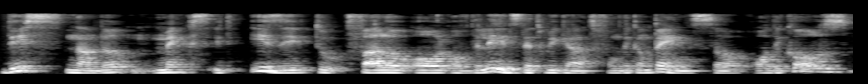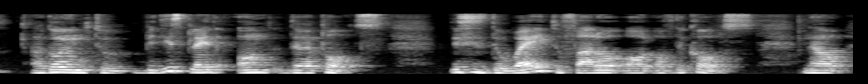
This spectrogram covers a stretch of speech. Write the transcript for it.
This number makes it easy to follow all of the leads that we got from the campaign. So all the calls are going to be displayed on the reports. This is the way to follow all of the calls. Now,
